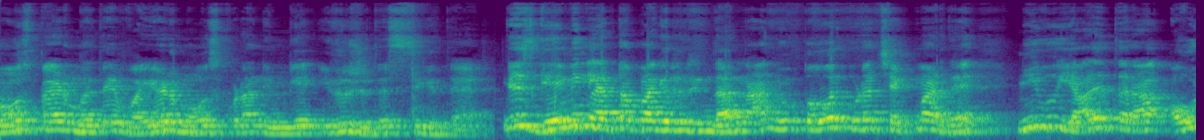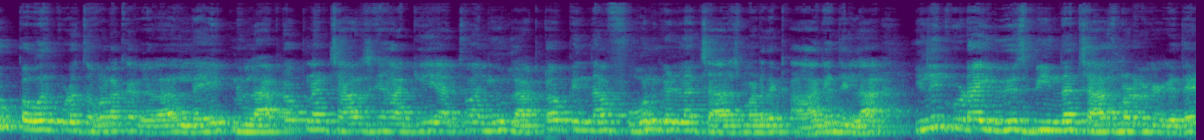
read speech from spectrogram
ಮೌಸ್ ಪ್ಯಾಡ್ ಮತ್ತೆ ವಯರ್ಡ್ ಮೌಸ್ ಕೂಡ ನಿಮ್ಗೆ ಇದ್ರ ಜೊತೆ ಸಿಗುತ್ತೆ. ಗೇಮಿಂಗ್ ಲ್ಯಾಪ್ಟಾಪ್ ಆಗಿರೋದ್ರಿಂದ ನಾನು ಪವರ್ ಕೂಡ ಚೆಕ್ ಮಾಡಿದೆ. ನೀವು ಯಾವುದೇ ತರ ಔಟ್ ಪವರ್ ಕೂಡ ತಗೊಳಕ್ಕಾಗಲ್ಲ. ಲೈಕ್ ನೀವು ಲ್ಯಾಪ್ಟಾಪ್ನ ಚಾರ್ಜ್ಗೆ ಹಾಕಿ ಅಥವಾ ನೀವು ಲ್ಯಾಪ್ಟಾಪ್ ಇಂದ ಫೋನ್ ಗಳನ್ನ ಚಾರ್ಜ್ ಮಾಡೋದಕ್ಕೆ ಆಗೋದಿಲ್ಲ. ಇಲ್ಲಿ ಕೂಡ ಯು ಎಸ್ ಬಿ ಇಂದ ಚಾರ್ಜ್ ಮಾಡಬೇಕಾಗುತ್ತೆ.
